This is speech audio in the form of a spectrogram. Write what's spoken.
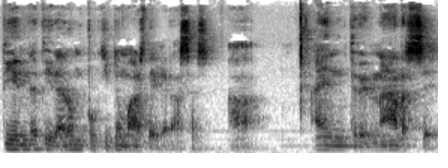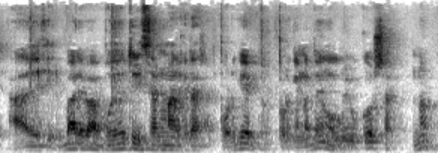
tiende a tirar un poquito más de grasas, a, a entrenarse, a decir, vale, va, voy a utilizar más grasas. ¿Por qué? Pues porque no tengo glucosa, ¿no?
